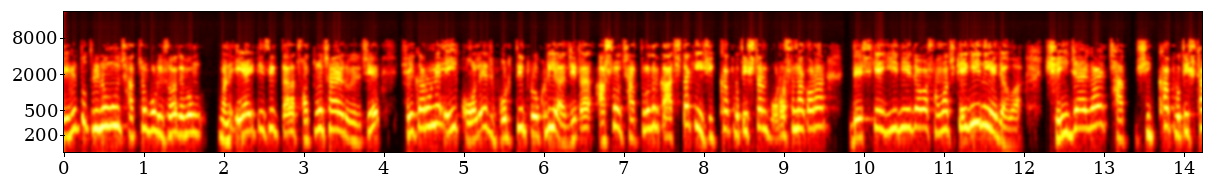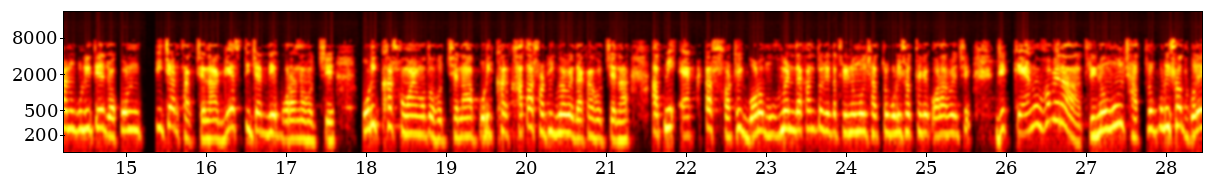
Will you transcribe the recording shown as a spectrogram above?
যেহেতু তৃণমূল ছাত্র পরিষদ এবং মানে এআইটিসির তারা ছত্রছায়ায় রয়েছে, সেই কারণে এই কলেজ ভর্তি প্রক্রিয়া, যেটা আসল ছাত্রদের কাজটা কি? শিক্ষা প্রতিষ্ঠান, পড়াশোনা করা, দেশকে এগিয়ে নিয়ে যাওয়া, সমাজকে এগিয়ে নিয়ে যাওয়া। সেই জায়গায় শিক্ষা প্রতিষ্ঠানগুলিতে যখন টিচার থাকছে না গেস্ট টিচার দিয়ে পড়ানো হচ্ছে পরীক্ষা সময় মতো হচ্ছে না, পরীক্ষার খাতা সঠিকভাবে দেখা হচ্ছে না, আপনি একটা সঠিক বড় মুভমেন্ট দেখান তো, যেটা তৃণমূল ছাত্র পরিষদ থেকে করা হয়েছে, যে কেন হবে না? তৃণমূল ছাত্র পরিষদ হলে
